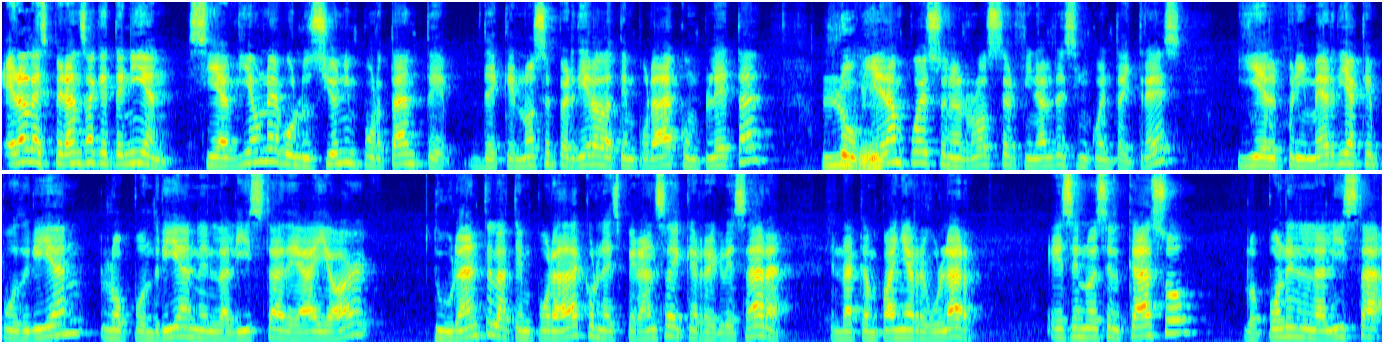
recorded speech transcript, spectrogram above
Era la esperanza que tenían. Si había una evolución importante de que no se perdiera la temporada completa, lo hubieran puesto en el roster final de 53 y el primer día que podrían lo pondrían en la lista de IR durante la temporada con la esperanza de que regresara en la campaña regular. Ese no es el caso, lo ponen en la lista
